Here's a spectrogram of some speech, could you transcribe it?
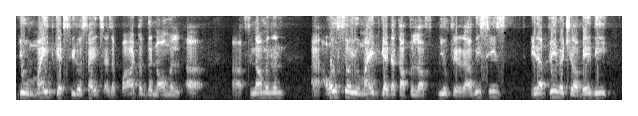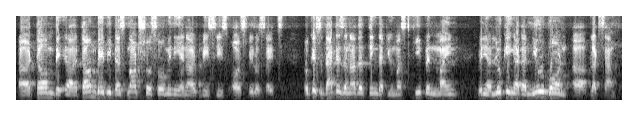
you might get spherocytes as a part of the normal uh, uh, phenomenon. Uh, also, you might get a couple of nuclear RBCs. In a premature baby, uh, term, uh, term baby does not show so many NRBCs or spherocytes. Okay, so that is another thing that you must keep in mind when you're looking at a newborn uh, blood sample.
